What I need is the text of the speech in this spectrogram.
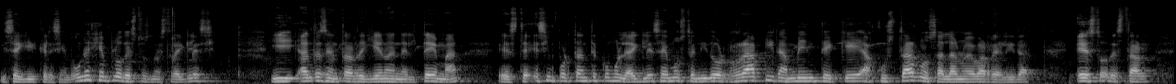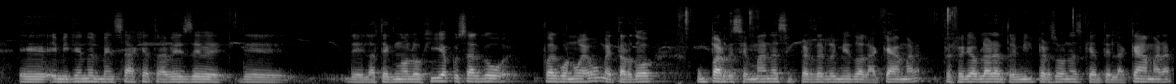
y seguir creciendo. Un ejemplo de esto es nuestra iglesia. Y antes de entrar de lleno en el tema, este, es importante cómo la iglesia hemos tenido rápidamente que ajustarnos a la nueva realidad. Esto de estar eh, emitiendo el mensaje a través de, de, la tecnología, pues algo, fue algo nuevo, me tardó un par de semanas y perderle miedo a la cámara, preferí hablar ante mil personas que ante la cámara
